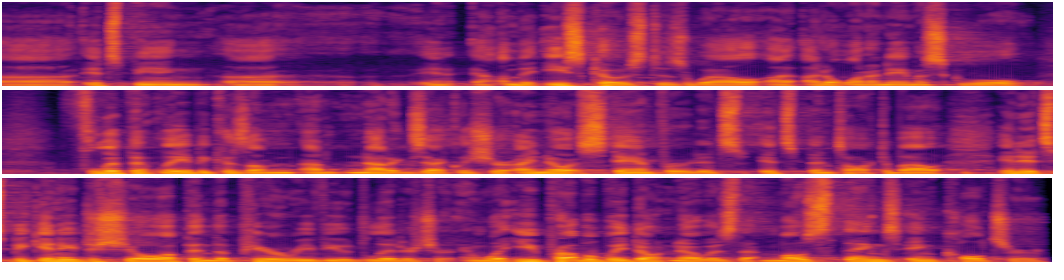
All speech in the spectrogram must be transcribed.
Uh, it's being uh, in, on the East Coast as well. I, I don't want to name a school flippantly because I'm, I'm, not exactly sure. I know at Stanford it's, it's been talked about, and it's beginning to show up in the peer reviewed literature. And what you probably don't know is that most things in culture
